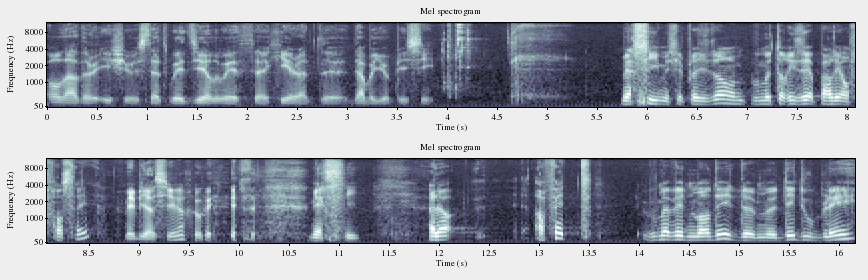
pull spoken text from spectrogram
all other issues that we deal with uh, here at the WPC? Merci, Monsieur le Président. Vous m'autorisez à parler en français Mais bien sûr, oui. Merci. Alors, En fait, vous m'avez demandé de me dédoubler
